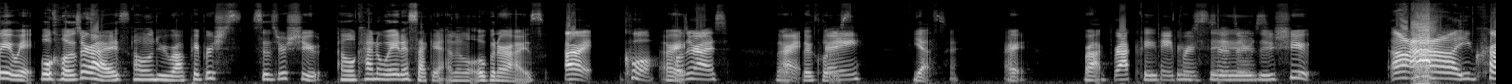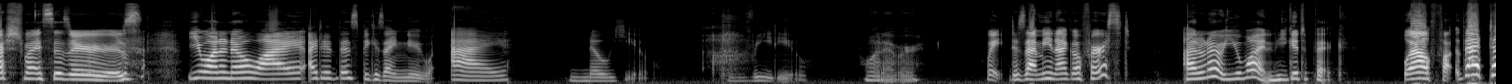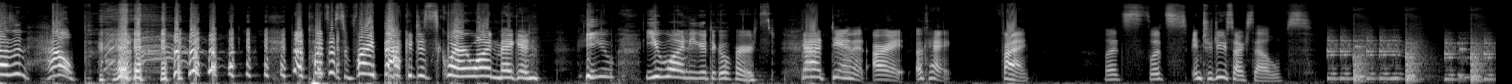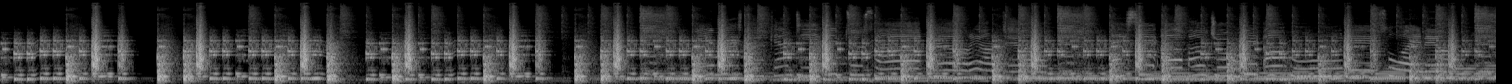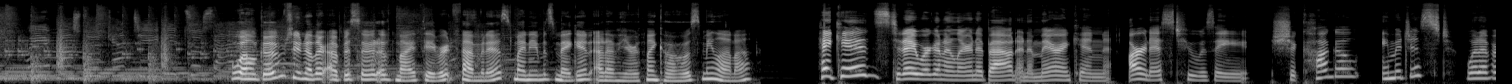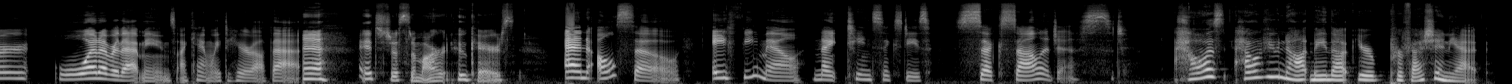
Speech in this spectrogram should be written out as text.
Okay, wait. We'll close our eyes and we'll do rock, paper, sh- scissors, shoot. And we'll kind of wait a second and then we'll open our eyes. All right. Cool. All right. Close your eyes. They're, All right. they're closed. Ready? Yes. All right. Rock, Rock, paper, paper, scissors, scissors. shoot. Ah, you crushed my scissors. You want to know why I did this? Because I knew. I know you. Read you. Whatever. Wait, does that mean I go first? I don't know. You won. You get to pick. Well, fu- that doesn't help. that puts us right back into square one, Megan. you you won. You get to go first. God damn it. All right. Okay. Fine. Let's let's introduce ourselves. Welcome to another episode of My Favorite Feminist. My name is Megan, and I'm here with my co-host Milana. Hey kids, today we're going to learn about an American artist who was a Chicago imagist, whatever whatever that means. I can't wait to hear about that. Eh, it's just some art. Who cares? And also a female 1960s sexologist. How has how have you not made that your profession yet?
